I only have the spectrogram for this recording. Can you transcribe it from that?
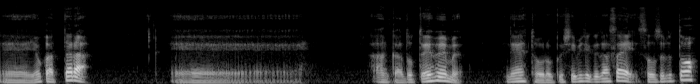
えよかったら、えー、アンカー .fm ね、登録してみてください。そうすると、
